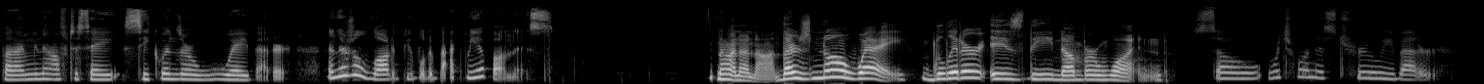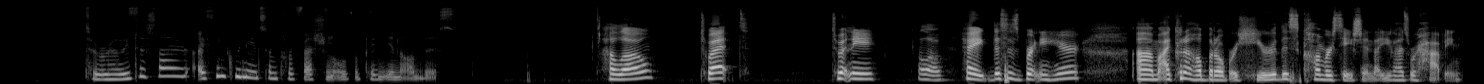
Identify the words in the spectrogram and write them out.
but I'm gonna have to say sequins are way better. And there's a lot of people to back me up on this. No, no, no. There's no way. Glitter is the number one. So, which one is truly better? To really decide, I think we need some professionals' opinion on this. Hello? Twit? Twitney? Hello. Hey, this is Brittany here. Um, I couldn't help but overhear this conversation that you guys were having,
